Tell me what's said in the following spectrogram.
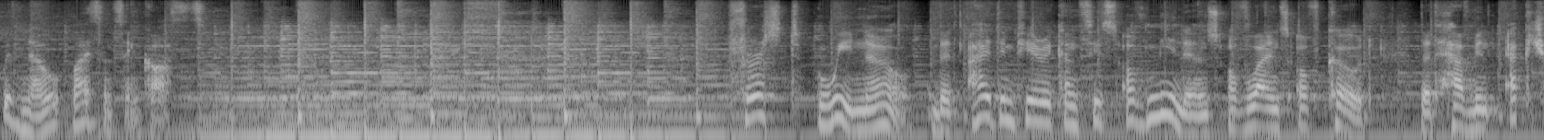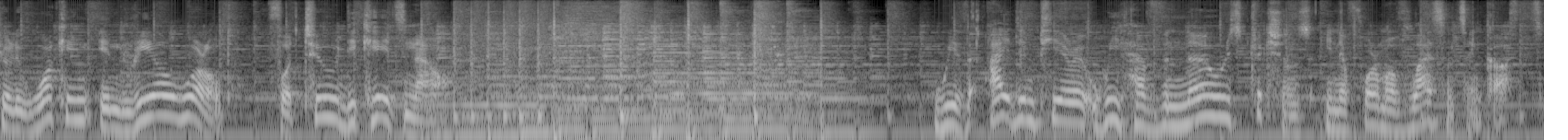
with no licensing costs. First, we know that iDempiere consists of millions of lines of code that have been actually working in real world for two decades now. With iDempiere, we have no restrictions in the form of licensing costs.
